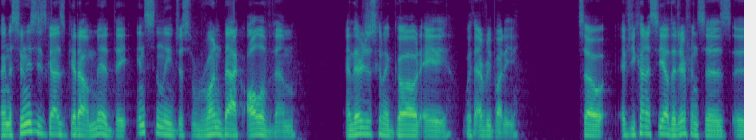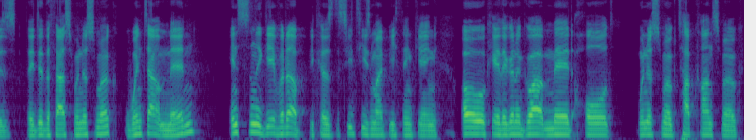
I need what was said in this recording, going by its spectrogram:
And as soon as these guys get out mid, they instantly just run back all of them, and they're just gonna go out A with everybody. So if you kind of see how the difference is, is they did the fast window smoke, went out mid, instantly gave it up because the CTs might be thinking, oh, okay, they're gonna go out mid, hold window smoke, top con smoke,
